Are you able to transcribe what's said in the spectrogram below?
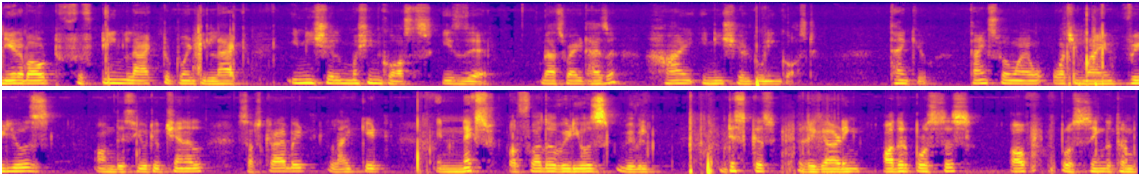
Near about 15 lakh to 20 lakh initial machine costs is there. That's why it has a high initial tooling cost. Thank you thanks for my watching my videos on this youtube channel. Subscribe it like it. In next or further videos we will discuss regarding other process of processing the thermal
